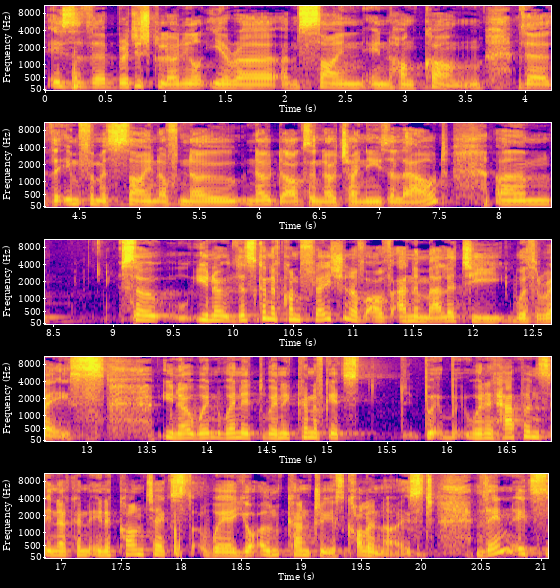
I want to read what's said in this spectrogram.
is the British colonial era um, sign in Hong Kong, the the infamous sign of no no dogs and no Chinese allowed. Um, so you know this kind of conflation of, of animality with race you know when, when it when it kind of gets when it happens in a in a context where your own country is colonized, then it's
